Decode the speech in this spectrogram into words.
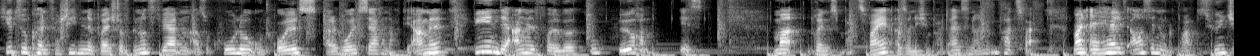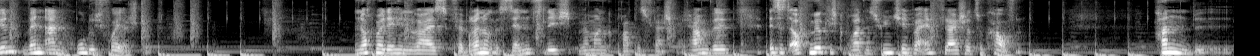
Hierzu können verschiedene Brennstoffe genutzt werden, also Kohle und Holz, alle Holzsachen, auch die Angel, wie in der Angelfolge zu hören ist. Man, übrigens in Part 2, also nicht in Part 1, sondern in Part 2. Man erhält außerdem gebratenes Hühnchen, wenn ein Huhn durch Feuer stirbt. Nochmal der Hinweis, Verbrennung ist sehr nützlich, wenn man gebratenes Fleisch haben will. Es ist auch möglich, gebratenes Hühnchen bei einem Fleischer zu kaufen. Handel.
